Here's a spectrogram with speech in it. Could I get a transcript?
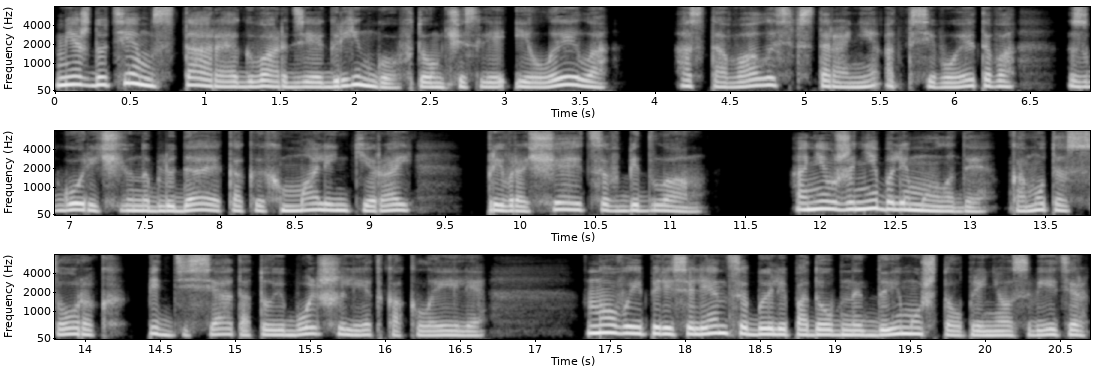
Между тем старая гвардия Гринго, в том числе и Лейла, оставалась в стороне от всего этого, с горечью наблюдая, как их маленький рай превращается в бедлам. Они уже не были молоды, кому-то 40, 50, а то и больше лет, как Лейле. Новые переселенцы были подобны дыму, что принес ветер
